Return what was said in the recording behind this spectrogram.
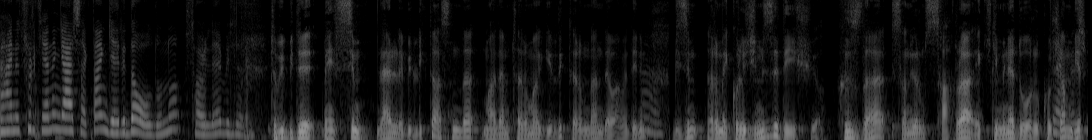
Ve hani Türkiye'nin gerçekten geride olduğunu söyleyebilirim. Tabii bir de mevsimlerle birlikte aslında madem tarıma girdik tarımdan devam edelim. Evet. Bizim tarım ekolojimiz de değişiyor hızla sanıyorum sahra iklimine doğru koşan bir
